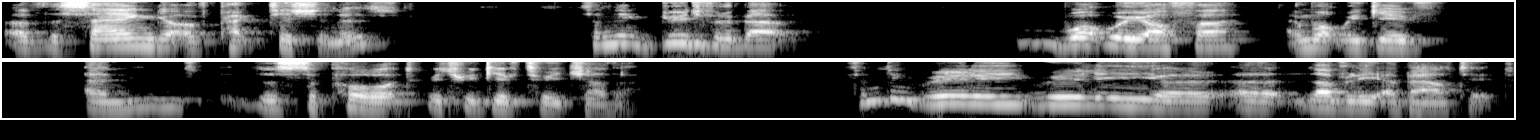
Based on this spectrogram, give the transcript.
of the Sangha of practitioners. Something beautiful about what we offer and what we give and the support which we give to each other. Something really, really uh, uh, lovely about it.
